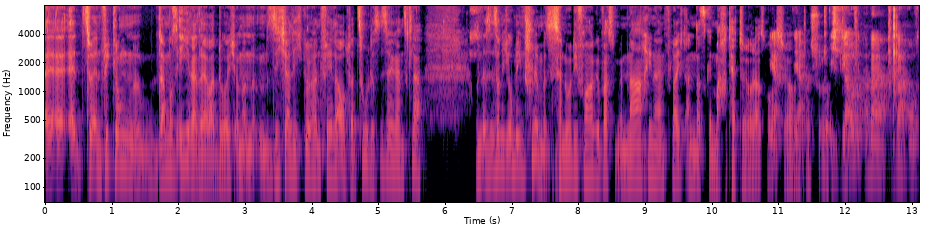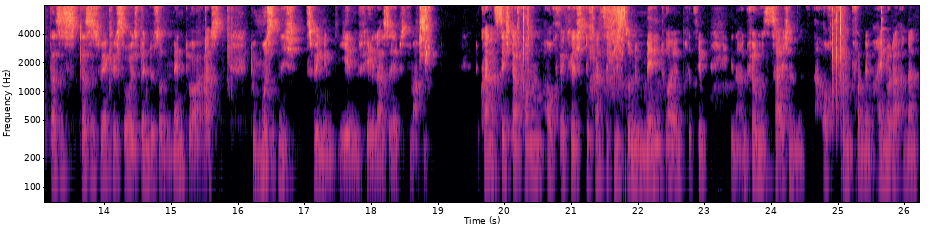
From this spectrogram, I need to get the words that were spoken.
äh, äh, zur Entwicklung, da muss eh jeder selber durch und, und, sicherlich gehören Fehler auch dazu, das ist ja ganz klar. Und es ist auch nicht unbedingt schlimm. Es ist ja nur die Frage, was man im Nachhinein vielleicht anders gemacht hätte oder so. Ja, ja, ja. Das, äh ich glaube aber, aber auch, dass es, dass es wirklich so ist, wenn du so einen Mentor hast, du musst nicht zwingend jeden Fehler selbst machen. Du kannst dich davon auch wirklich, du kannst dich mit so einem Mentor im Prinzip in Anführungszeichen auch von, von dem einen oder anderen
